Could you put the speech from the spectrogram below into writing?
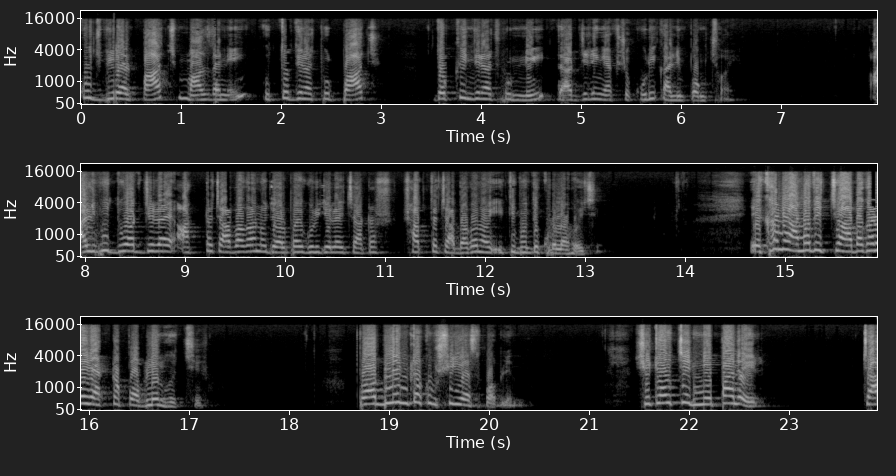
কুচবিহার পাঁচ, মালদা নেই, উত্তর দিনাজপুর পাঁচ, দক্ষিণ দিনাজপুর নেই, দার্জিলিং একশো কুড়ি, কালিম্পং ছয়। আলিপুরদুয়ার জেলায় আটটা চা বাগান ও জলপাইগুড়ি জেলায় চারটা, সাতটা চা বাগান ইতিমধ্যে খোলা হয়েছে। এখানে আমাদের চা বাগানের একটা প্রবলেম হচ্ছে। প্রবলেমটা খুব সিরিয়াস প্রবলেম সেটা হচ্ছে নেপালের চা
